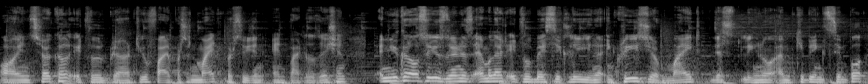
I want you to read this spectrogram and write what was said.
orange circle, it will grant you 5% might, precision and vitalization. And you can also use Lernia's Amulet, it will basically you know increase your might, just you know I'm keeping it simple.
